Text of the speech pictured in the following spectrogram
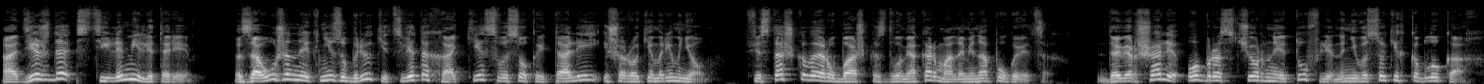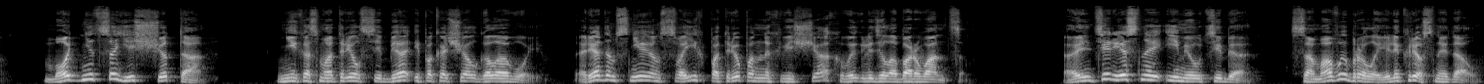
Одежда стиля милитари. Зауженные к низу брюки цвета хаки с высокой талией и широким ремнем. Фисташковая рубашка с двумя карманами на пуговицах. Довершали образ черные туфли на невысоких каблуках. Модница еще та. Ник осмотрел себя и покачал головой. Рядом с ней он в своих потрепанных вещах выглядел оборванцем. «А интересное имя у тебя. Сама выбрала или крестный дал?»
